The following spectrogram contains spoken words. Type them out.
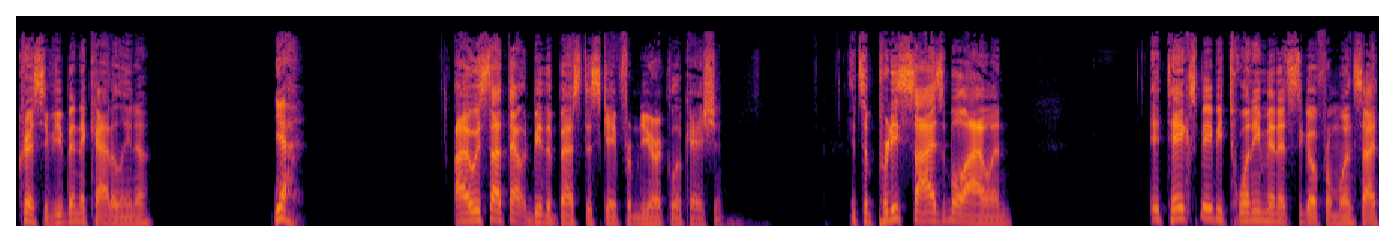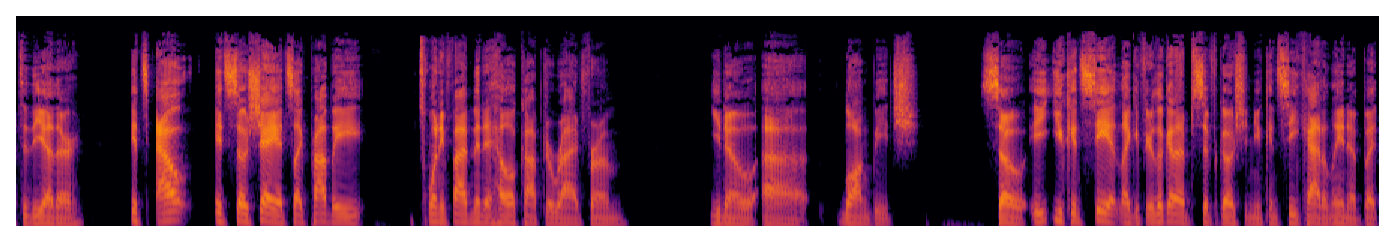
Chris, have you been to Catalina? Yeah. I always thought that would be the best escape from New York location. It's a pretty sizable island. It takes maybe 20 minutes to go from one side to the other. It's out, it's Sochet. It's like probably 25 minute helicopter ride from, you know, uh, Long Beach. So it, you can see it. Like if you're looking at the Pacific Ocean, you can see Catalina, but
